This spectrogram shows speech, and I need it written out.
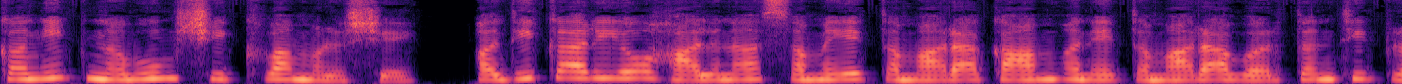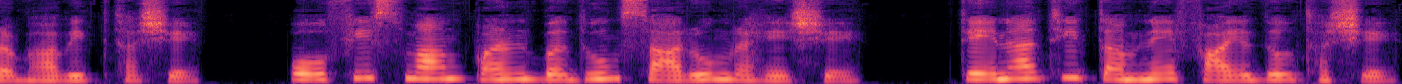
કંઈક નવું શીખવા મળશે. અધિકારીઓ હાલના સમયે તમારા કામ અને તમારા વર્તનથી પ્રભાવિત થશે. ઓફિસમાં પણ બધું સારું રહેશે. તેનાથી તમને ફાયદો થશે.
